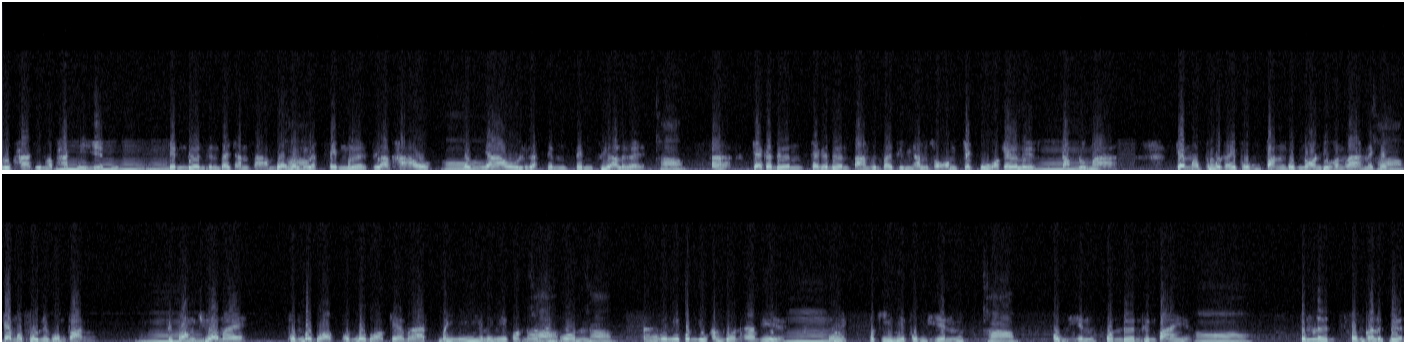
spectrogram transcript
ลูกค้าที่มาพักที่เห็นอืมอืมอืม เห็นเดินขึ้นไปชั้นสามบอกว่าครับเลือดเต็มเลยเสื้อขาวอ๋อ ผมยาวเลือดเต็มเต็มเสื้อเลยครับ อ่าแกก็เดินแกก็เดินตามขึ้นไปถึงชั้นสองแกกลัวแกก็เลยอืมกลับลงมา แกมาพูดให้ผมฟังผมนอนอยู่ข้างล่างเนี่ยแกครับแกมาพูดให้ผมฟังมพี่ป๋องเชื่อไหมผมก็บอกผมก็บอกแกว่า ไม่มีไม่มีคนนอนครับข้างบนครับอ่าไม่มีคนอยู่ข้างบนครับพี่อืมโอ้ยเมื่อกี้นี่ผมเห็น ครับผมเห็นคนเดินขึ้นไป อ๋อผมเลยผมก็เลยเดิน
